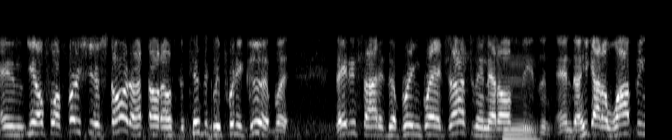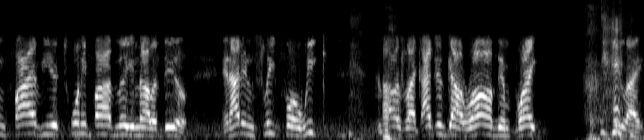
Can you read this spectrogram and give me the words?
and you know, for a first year starter, I thought I was statistically pretty good, but they decided to bring Brad Johnson in that off mm. season, and uh, he got a whopping five year, twenty five million dollar deal, and I didn't sleep for a week because oh. I was like, I just got robbed in bright like.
